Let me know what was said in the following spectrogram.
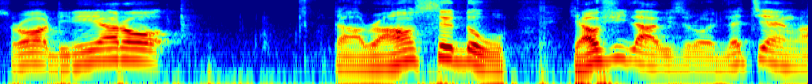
ဆိုတော့ဒီနေ့ကတော့ဒါ round 6တို့ရောက်ရှိလာပြီဆိုတော့လက်ကျန်က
